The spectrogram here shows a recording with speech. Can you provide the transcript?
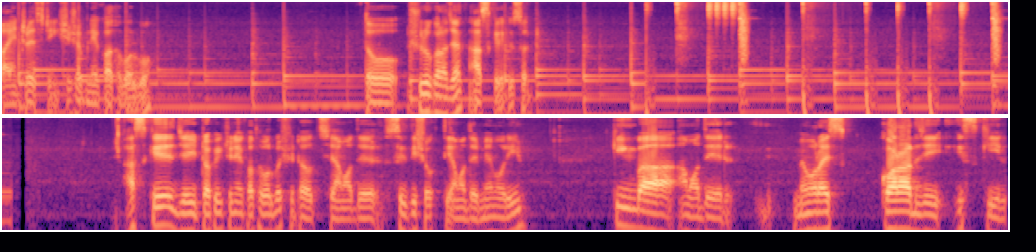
বা ইন্টারেস্টিং সেসব নিয়ে কথা বলব। তো শুরু করা যাক আজকের এপিসোড আজকে যেই টপিকটি নিয়ে কথা বলব সেটা হচ্ছে আমাদের স্মৃতিশক্তি, আমাদের মেমোরি কিংবা আমাদের মেমোরাইজ করার যে স্কিল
